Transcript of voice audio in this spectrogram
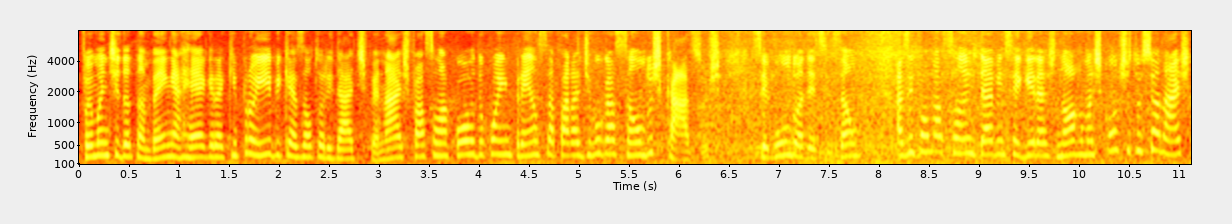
Foi mantida também a regra que proíbe que as autoridades penais façam acordo com a imprensa para a divulgação dos casos. Segundo a decisão, as informações devem seguir as normas constitucionais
